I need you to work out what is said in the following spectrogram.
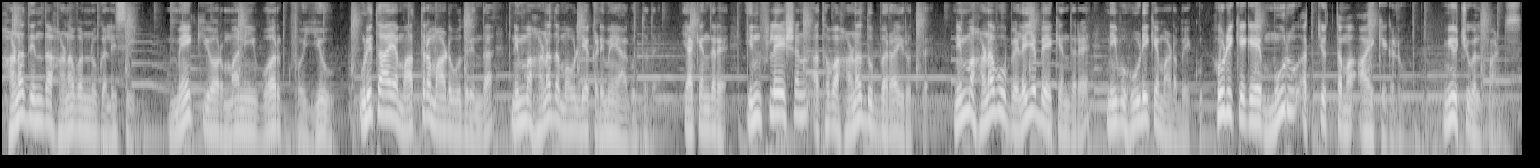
ಹಣದಿಂದ ಹಣವನ್ನು ಗಳಿಸಿ. Make your money work for you ಉಳಿತಾಯ ಮಾತ್ರ ಮಾಡುವುದರಿಂದ ನಿಮ್ಮ ಹಣದ ಮೌಲ್ಯ ಕಡಿಮೆಯಾಗುತ್ತದೆ. ಯಾಕೆಂದರೆ ಇನ್ಫ್ಲೇಷನ್ ಅಥವಾ ಹಣದುಬ್ಬರ ಇರುತ್ತೆ. ನಿಮ್ಮ ಹಣವು ಬೆಳೆಯಬೇಕೆಂದರೆ ನೀವು ಹೂಡಿಕೆ ಮಾಡಬೇಕು. ಹೂಡಿಕೆಗೆ ಮೂರು ಅತ್ಯುತ್ತಮ ಆಯ್ಕೆಗಳು. ಮ್ಯೂಚುವಲ್ ಫಂಡ್ಸ್.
